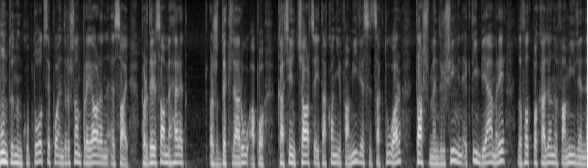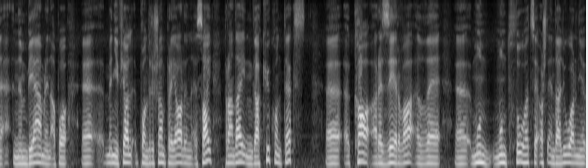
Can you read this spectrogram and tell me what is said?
mund të nënkuptohet se po e ndryshon prejardhjen e saj, përderisa më herët është deklaru apo ka qenë e qartë se i takon një familje të caktuar, tash me ndryshimin e këtij mbiemri, do thotë po kalon në familjen e në mbiemrin apo e, me një fjalë po ndryshon prejardhjen e saj, prandaj nga ky kontekst e, ka rezerva dhe e, mund mund të thuhet se është e ndaluar një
